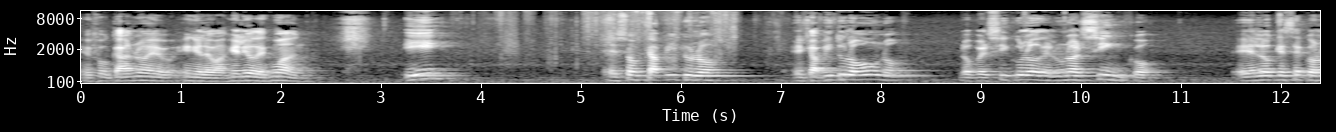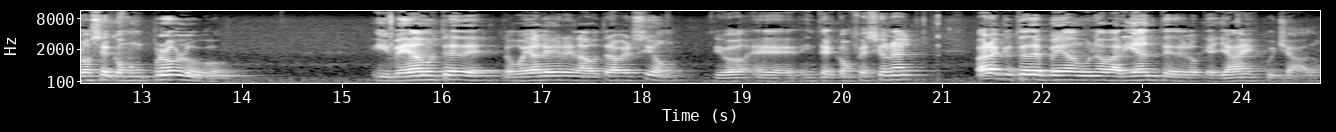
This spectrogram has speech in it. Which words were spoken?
enfocarnos en el Evangelio de Juan. Y esos capítulos, el capítulo 1, los versículos del 1 al 5, es lo que se conoce como un prólogo. Y vean ustedes, lo voy a leer en la otra versión, eh, interconfesional, para que ustedes vean una variante de lo que ya han escuchado.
